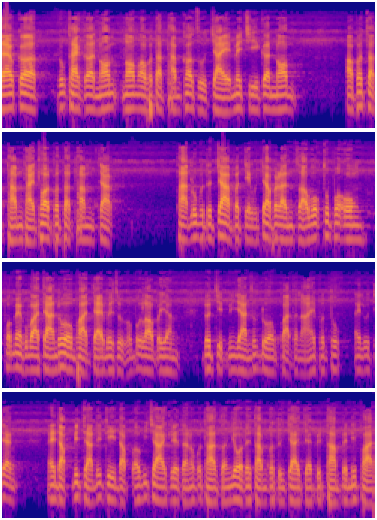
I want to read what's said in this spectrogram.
แล้วก็ลูกทายก็น้อมน้อมเอาพระธรรมเข้าสู่ใจแม่ชีก็น้อมเอาพระธรรมถ่ายทอดพระธรรมจากถาดรูปพุทธเจ้าปัจเจกพุทธเจ้าพระรันสาวกทุกพระองค์พ่อแม่ครูบาอาจารย์ทุกองค์ผ่านใจไปสู่ของพวกเราไปยังโดยจิตวิญญาณทุกดวงปรารถนาให้พ้นทุกข์ให้รู้แจ้ง ให้ดับมิจฉาทิฏฐิดับอวิชชาเกลียดตานุปทานสังโยชน์ให้ทำก็ถึงใจใจเป็นธรรมเป็นนิพพาน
